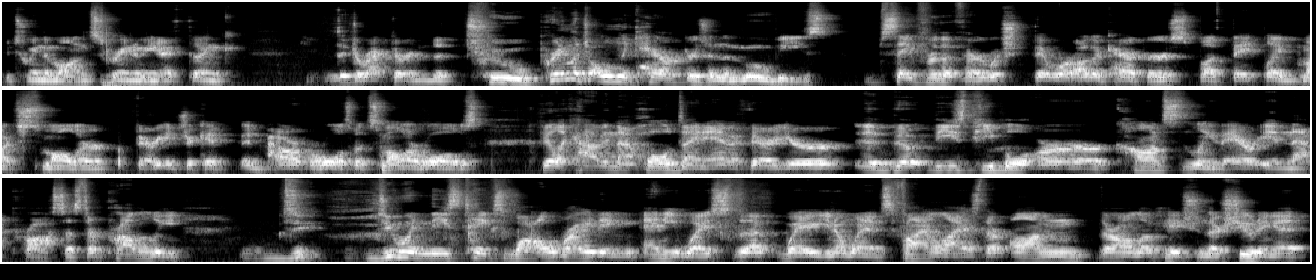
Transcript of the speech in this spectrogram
between them on screen. I mean, I think the director and the two pretty much only characters in the movies, save for the third, which there were other characters, but they played much smaller, very intricate and powerful roles, but smaller roles. I feel like having that whole dynamic there, you're th- these people are constantly there in that process. They're probably do, doing these takes while writing anyway, so that way, you know, when it's finalized, they're on they're on location, they're shooting it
